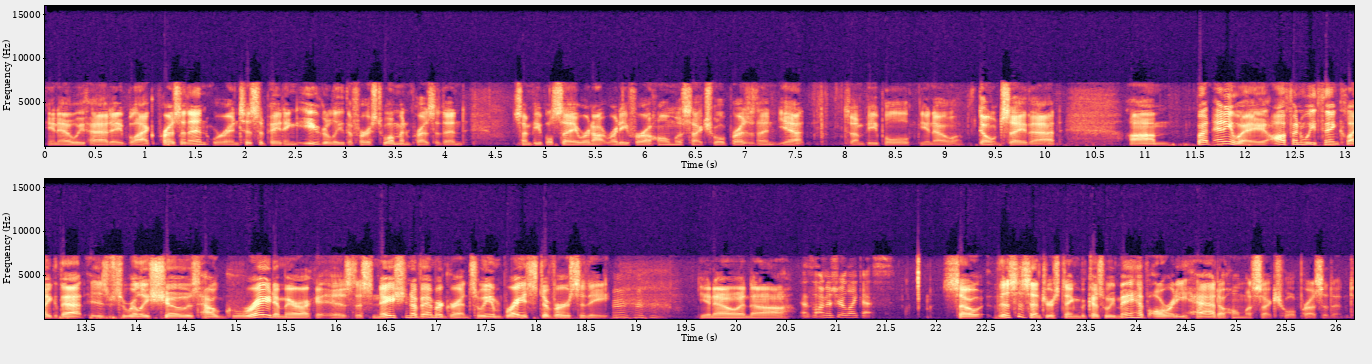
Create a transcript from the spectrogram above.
You know, we've had a black president. We're anticipating eagerly the first woman president. Some people say we're not ready for a homosexual president yet. Some people, you know, don't say that. Um, but anyway, often we think like that is really shows how great America is. This nation of immigrants, we embrace diversity. you know, and uh, as long as you're like us. So this is interesting because we may have already had a homosexual president.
